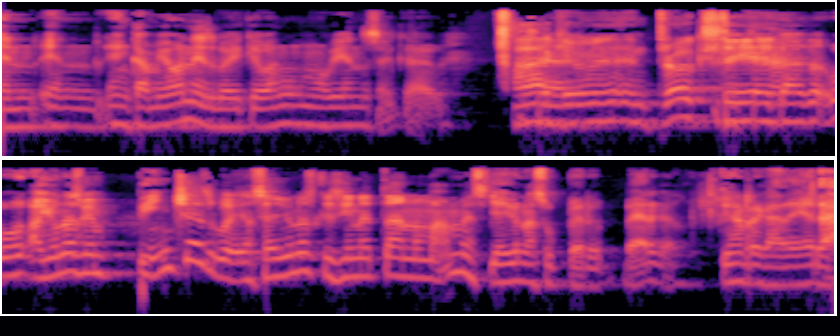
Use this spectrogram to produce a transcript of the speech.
en, en, en camiones, güey, que van moviéndose acá, güey. Ah, O sea, que en, trucks. Sí, acá. hay unas bien pinches, güey. O sea, hay unas que sí, neta, no mames. Y hay unas súper vergas. Tienen regaderas.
